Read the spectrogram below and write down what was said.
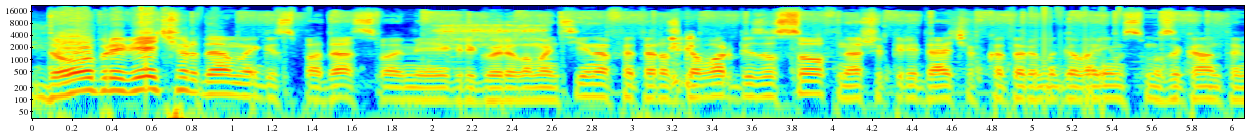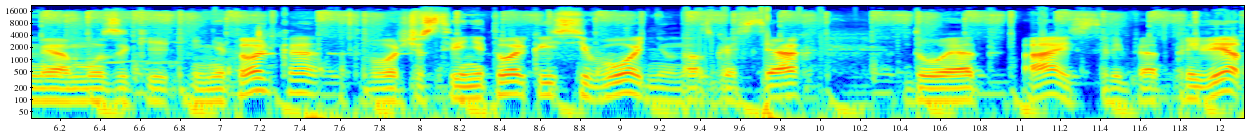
Добрый вечер, дамы и господа, с вами Григорий Ломантинов. Это «Разговор без усов», наша передача, в которой мы говорим с музыкантами о музыке и не только, о творчестве и не только. И сегодня у нас в гостях дуэт Айс. Ребят, привет!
